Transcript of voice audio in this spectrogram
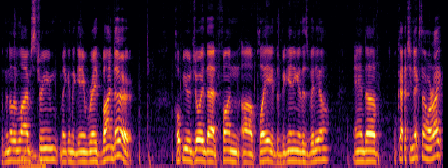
with another live stream making the game Wraithbinder. Hope you enjoyed that fun uh, play at the beginning of this video. And uh, we'll catch you next time, alright?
